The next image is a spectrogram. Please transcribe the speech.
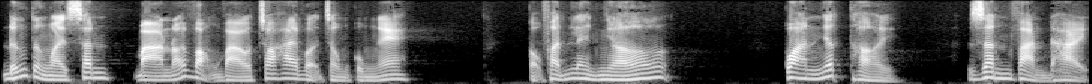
Đứng từ ngoài sân, Bà nói vọng vào cho hai vợ chồng cùng nghe. Cậu phấn lên nhớ, Quan nhất thời, Dân phản đại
